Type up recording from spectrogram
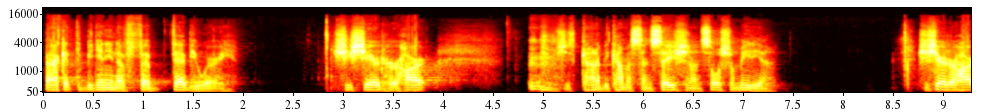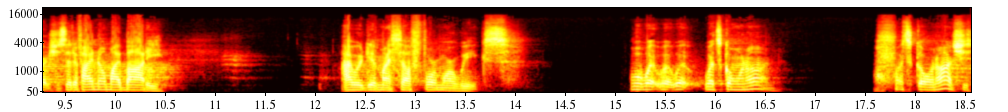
Back at the beginning of Feb- February, she shared her heart. She's kind of become a sensation on social media. She shared her heart. She said, If I know my body, I would give myself four more weeks. Well, what, what, what's going on? What's going on? She,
